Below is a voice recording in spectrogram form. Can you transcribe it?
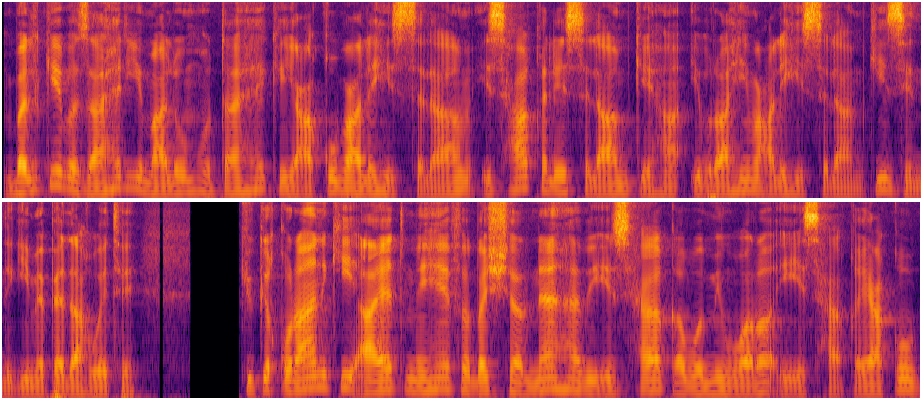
بلکہ بظاہر یہ معلوم ہوتا ہے کہ یعقوب علیہ السلام اسحاق علیہ السلام کے ہاں ابراہیم علیہ السلام کی زندگی میں پیدا ہوئے تھے۔ کیونکہ قرآن کی آیت میں ہے فبشر نہ بھی اسحاق و ورا اسحاق یعقوب۔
